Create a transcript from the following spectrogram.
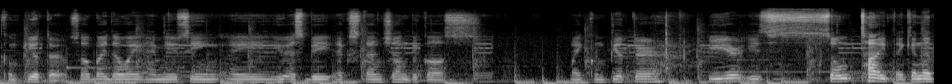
computer. So by the way I'm using a USB extension because my computer here is so tight I cannot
